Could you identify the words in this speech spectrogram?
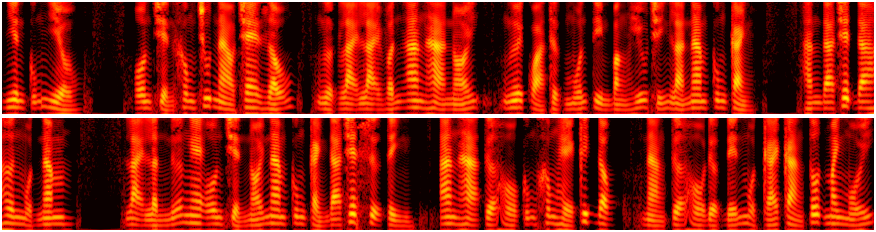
nhiên cũng nhiều. Ôn triển không chút nào che giấu, ngược lại lại vấn An Hà nói, ngươi quả thực muốn tìm bằng hữu chính là Nam Cung Cảnh. Hắn đã chết đã hơn một năm. Lại lần nữa nghe ôn triển nói Nam Cung Cảnh đã chết sự tình, An hạ tựa hồ cũng không hề kích động, nàng tựa hồ được đến một cái càng tốt manh mối,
